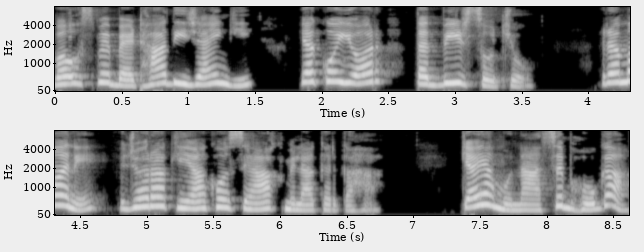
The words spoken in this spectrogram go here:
वह उसमें बैठा दी जाएँगी या कोई और तदबीर सोचो। रमा ने जोहरा की आँखों से आँख मिलाकर कहा, क्या यह मुनासिब होगा?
